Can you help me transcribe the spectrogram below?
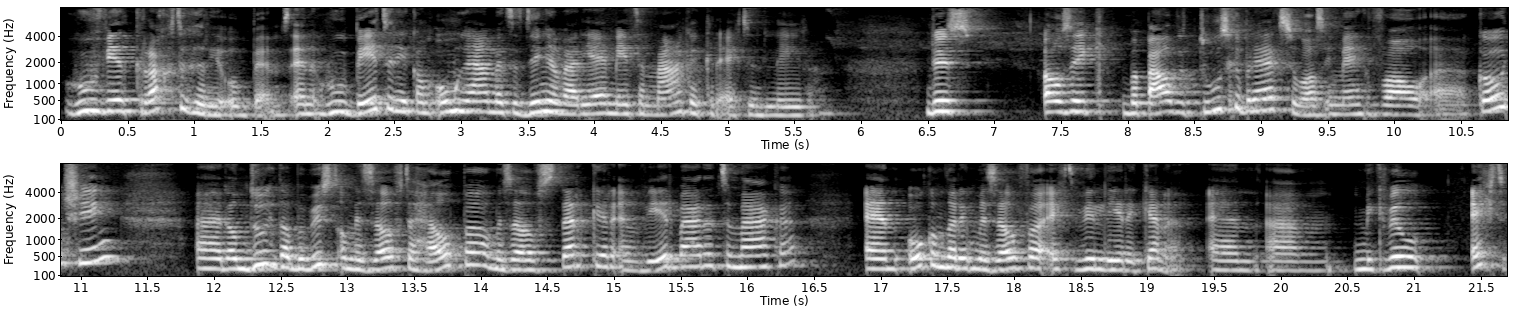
hoe krachtiger je ook bent. En hoe beter je kan omgaan met de dingen waar jij mee te maken krijgt in het leven. Dus als ik bepaalde tools gebruik, zoals in mijn geval uh, coaching, uh, dan doe ik dat bewust om mezelf te helpen, om mezelf sterker en weerbaarder te maken. En ook omdat ik mezelf wel echt wil leren kennen. En um, ik wil echt,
